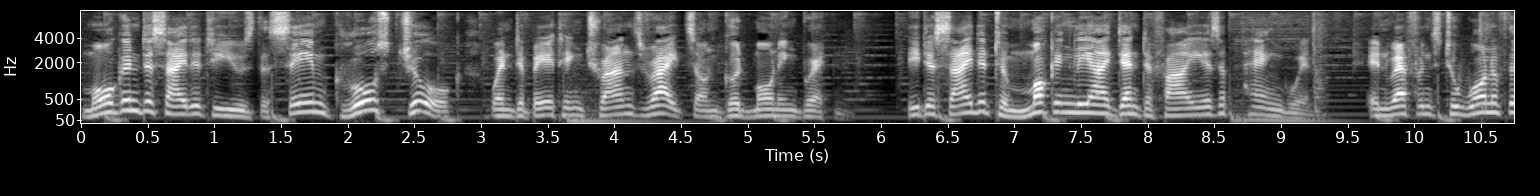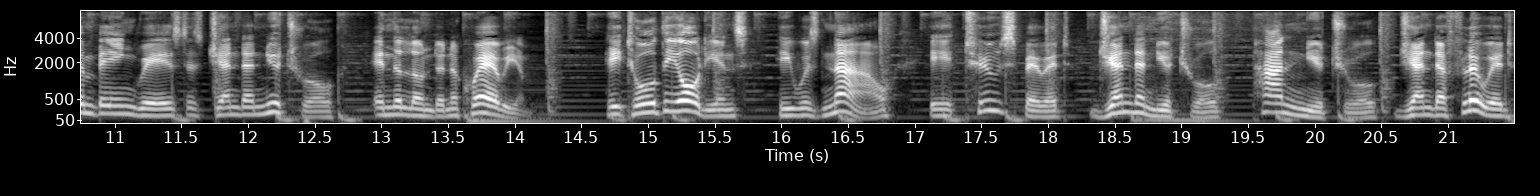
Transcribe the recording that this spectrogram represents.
Morgan decided to use the same gross joke when debating trans rights on Good Morning Britain. He decided to mockingly identify as a penguin, in reference to one of them being raised as gender neutral in the London Aquarium. He told the audience he was now a two spirit, gender neutral, pan neutral, gender fluid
